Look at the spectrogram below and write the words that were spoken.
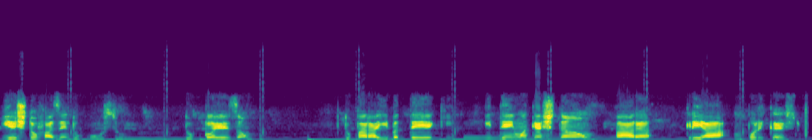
e estou fazendo o curso do Cleson, do Paraíba Tech, e tenho uma questão para criar um policastro.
